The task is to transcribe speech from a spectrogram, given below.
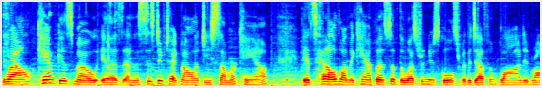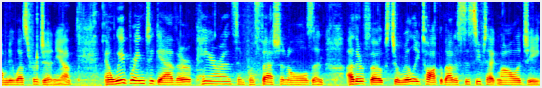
Well, Camp Gizmo is an assistive technology summer camp. It's held on the campus of the Western New Schools for the Deaf and Blind in Romney, West Virginia. And we bring together parents and professionals and other folks to really talk about assistive technology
